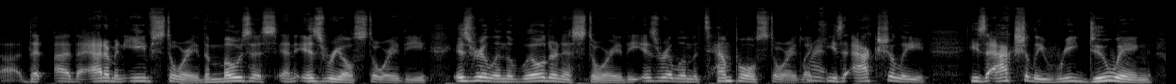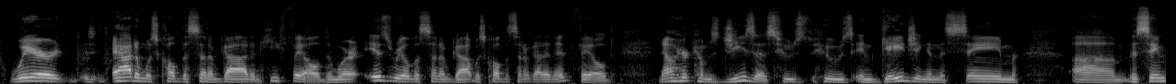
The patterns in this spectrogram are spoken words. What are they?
uh, the, uh, the Adam and Eve story, the Moses and Israel story, the Israel in the wilderness story, the Israel in the temple story. Like Right. he's actually he's actually redoing where Adam was called the son of God and he failed, and where Israel the son of God was called the son of God and it failed. Now here comes Jesus, who's who's engaging in the same um, the same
